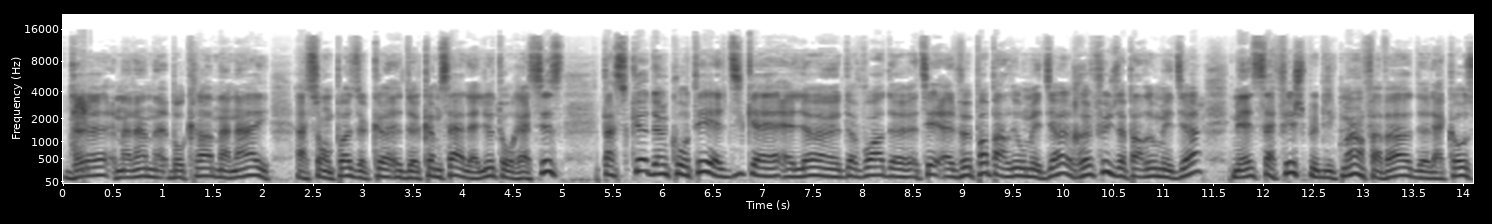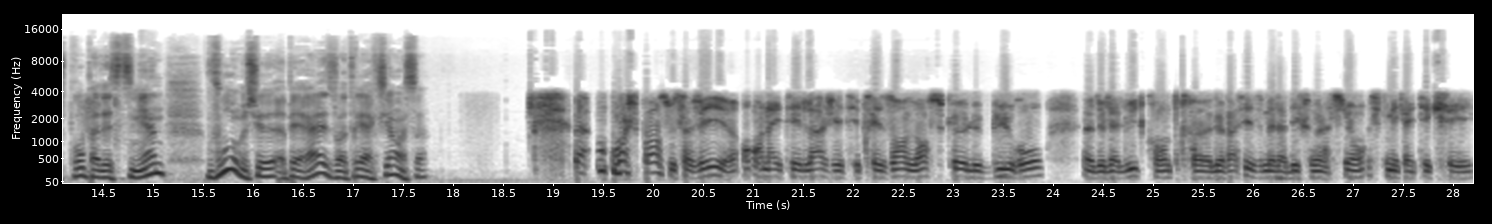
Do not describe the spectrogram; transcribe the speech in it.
de Madame Bokra Manaï à son poste de, de commissaire à la lutte au racisme, parce que d'un côté, elle dit qu'elle a un devoir de, elle veut pas parler aux médias, refuse de parler aux médias, mais elle s'affiche publiquement en faveur de la cause pro-palestinienne. Vous, Monsieur Pérez, votre réaction à ça? Ben, moi, je pense, vous savez, euh, on a été là, j'ai été présent lorsque le bureau euh, de la lutte contre euh, le racisme et la discrimination systémique a été créé.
